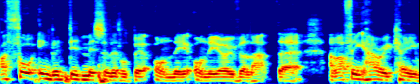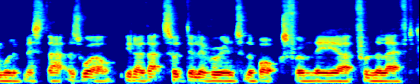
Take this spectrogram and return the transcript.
I, thought England did miss a little bit on the on the overlap there, and I think Harry Kane would have missed that as well. You know that sort of delivery into the box from the uh, from the left,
